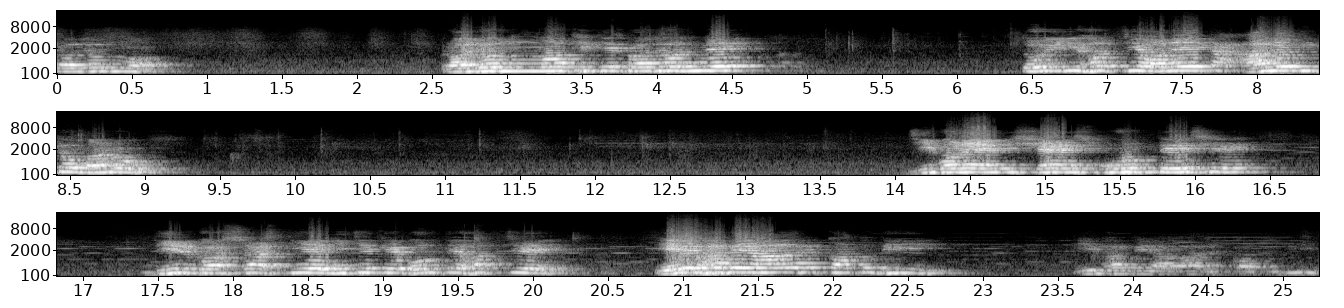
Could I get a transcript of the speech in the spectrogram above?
প্রজন্ম। প্রজন্ম থেকে প্রজন্মে তৈরি হচ্ছে অনেক আলোকিত মানুষ। জীবনের শেষ মুহূর্তে এসে দীর্ঘশ্বাস দিয়ে নিজেকে বলতে হচ্ছে, এভাবে আর কতদিন? এভাবে আর কতদিন?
